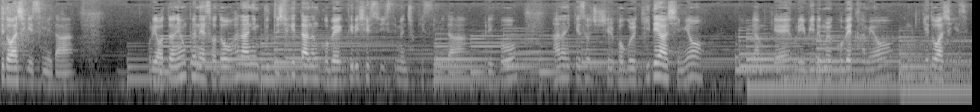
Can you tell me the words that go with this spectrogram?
기도하시겠습니다. 우리 어떤 형편에서도 하나님 붙드시겠다는 고백 드리실 수 있으면 좋겠습니다. 그리고 하나님께서 주실 복을 기대하시며 우리 함께 우리 믿음을 고백하며 함께 기도하시겠습니다.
